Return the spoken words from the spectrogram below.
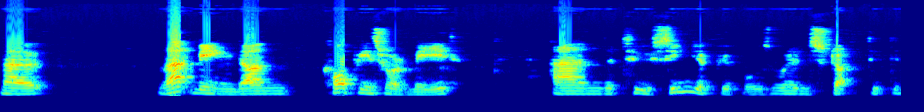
Now, that being done, copies were made and the two senior pupils were instructed to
